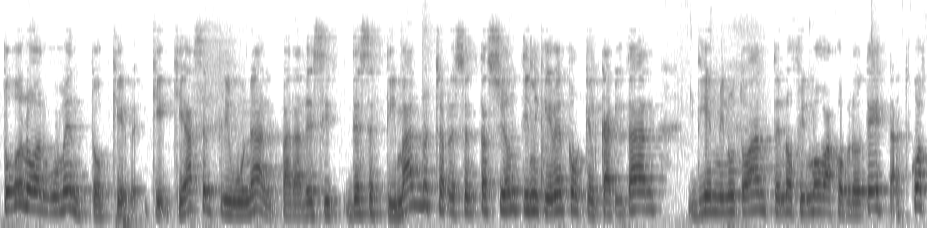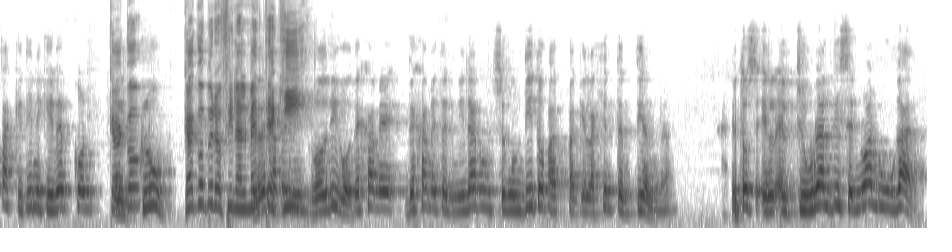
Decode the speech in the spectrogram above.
todos los argumentos que, hace el tribunal para desestimar nuestra presentación tienen que ver con que el capitán 10 minutos antes no firmó bajo protesta, cosas que tienen que ver con el club. Caco, pero finalmente aquí... Rodrigo, déjame, déjame terminar un segundito para que la gente entienda. Entonces, el, tribunal dice no al lugar,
